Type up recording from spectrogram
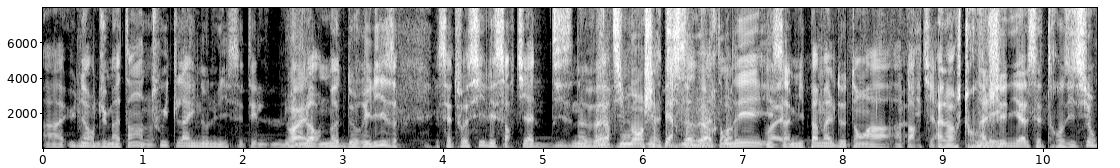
à 1h du matin, Mm. tweet line only. C'était le- Ouais. leur mode de release. Et cette fois-ci, il est sorti à 19h. Un dimanche à personne 19h. quoi. l'attendait et Ouais. ça a mis pas mal de temps à, à partir. Alors je trouve Allez. génial cette transition.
